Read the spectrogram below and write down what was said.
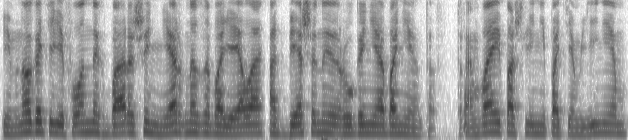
и много телефонных барышень нервно заболело от бешеной ругани абонентов. Трамваи пошли не по тем линиям,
